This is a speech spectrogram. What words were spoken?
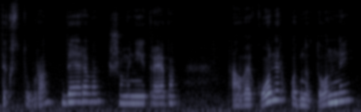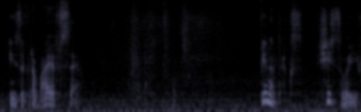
текстура дерева, що мені треба, але колір однотонний і закриває все. Пінотекс. 6 слоїв.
